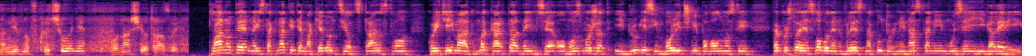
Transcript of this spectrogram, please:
на нивно вклучување во нашиот развој. Планот е на истакнатите македонци од странство кои ќе имаат М-карта да им се овозможат и други символични поволности, како што е слободен влез на културни настани, музеи и галерии.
